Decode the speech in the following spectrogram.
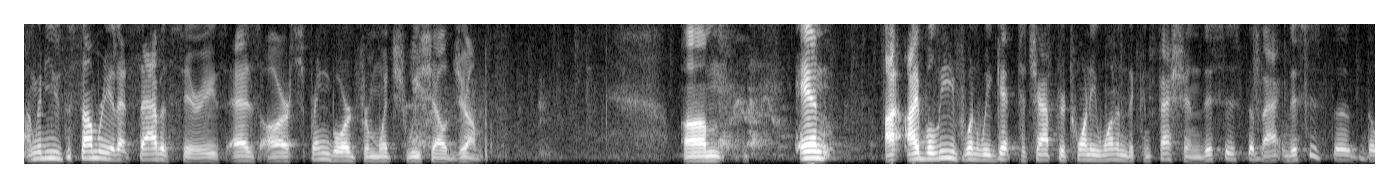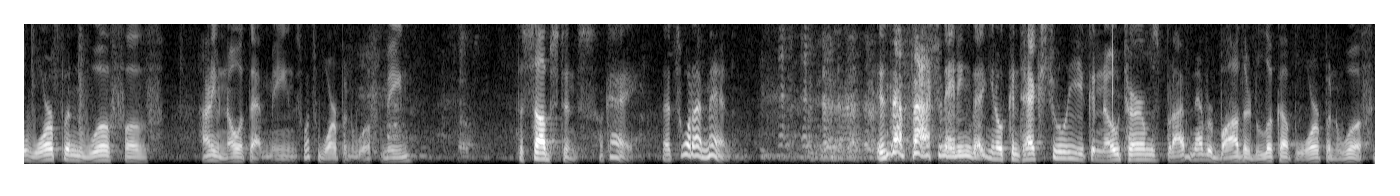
I'm going to use the summary of that Sabbath series as our springboard from which we shall jump. Um, and I, I, believe when we get to chapter 21 in the confession, this is the back. This is the the warp and woof of I don't even know what that means. What's warp and woof mean? Substance. The substance. Okay, that's what I meant. Isn't that fascinating that you know contextually you can know terms, but I've never bothered to look up warp and woof.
